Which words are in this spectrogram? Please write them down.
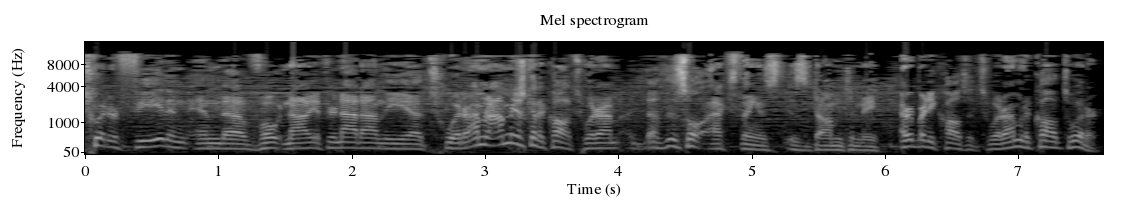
Twitter feed and, and uh, vote now. If you're not on the uh, Twitter, I'm, I'm just going to call it Twitter. I'm, this whole X thing is, is dumb to me. Everybody calls it Twitter. I'm going to call it Twitter.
